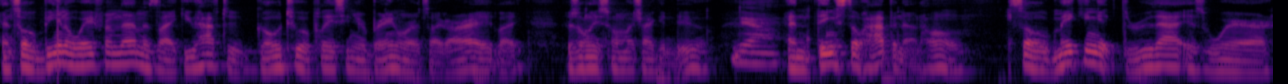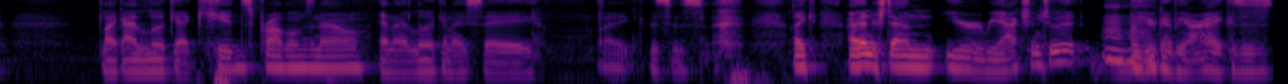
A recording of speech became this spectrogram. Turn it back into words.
And so being away from them is like you have to go to a place in your brain where it's like, all right, like there's only so much I can do. Yeah. And things still happen at home. So making it through that is where like I look at kids' problems now and I look and I say, like, this is like I understand your reaction to it, mm-hmm. but you're gonna be all right because this is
